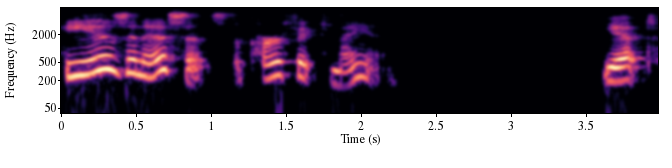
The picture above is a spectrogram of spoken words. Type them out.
He is, in essence, the perfect man. Yet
